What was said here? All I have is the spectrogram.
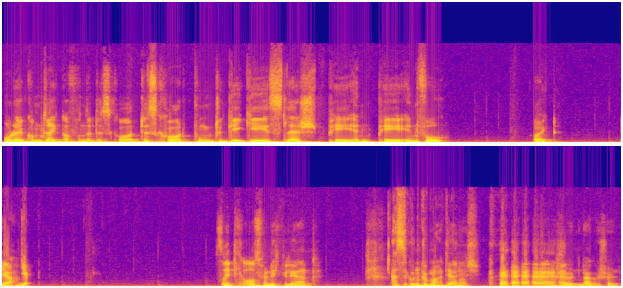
oder ihr kommt direkt auf unser Discord, discord.gg slash pnpinfo. Korrekt? Ja. Yep. Ist richtig auswendig gelernt. Hast du gut gemacht, Janosch. Dankeschön, Dankeschön.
